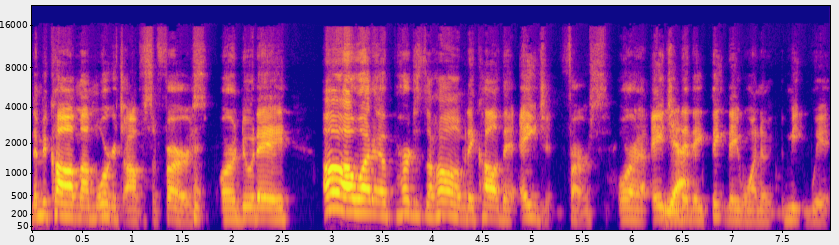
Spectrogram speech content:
Let me call my mortgage officer first, or do they?" Oh, I want to purchase a home. They call their agent first, or an agent yeah. that they think they want to meet with,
